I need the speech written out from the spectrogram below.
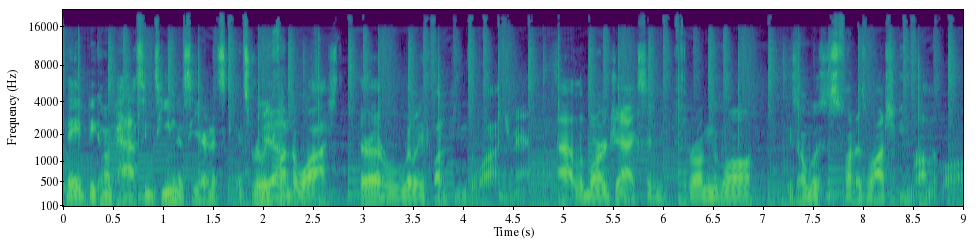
they've become a passing team this year, and it's it's really Yeah. fun to watch. They're a really fun team to watch, man. Uh, Lamar Jackson throwing the ball is almost as fun as watching him run the ball.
